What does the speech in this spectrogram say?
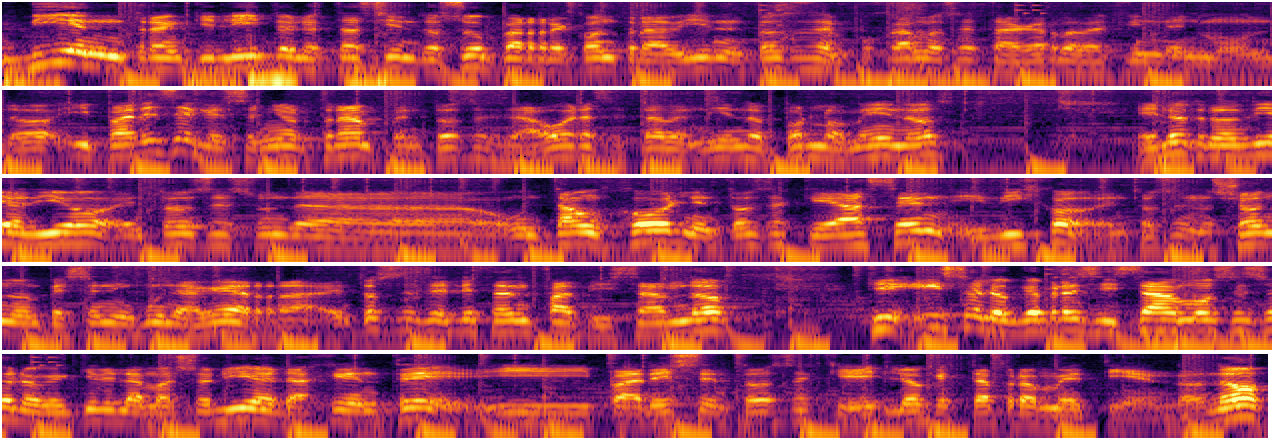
bien tranquilito, lo está haciendo súper recontra bien, entonces empujarnos a esta guerra del fin del mundo. Y parece que el señor Trump entonces ahora se está vendiendo por lo menos el otro día dio entonces un town hall entonces que hacen y dijo, entonces yo no empecé ninguna guerra. Entonces él está enfatizando que eso es lo que precisamos, eso es lo que quiere la mayoría de la gente y parece entonces que es lo que está prometiendo, ¿no?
